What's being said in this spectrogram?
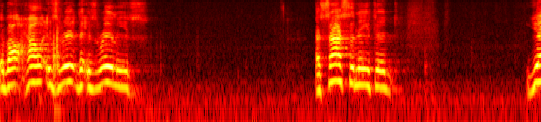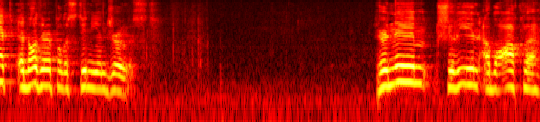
about how the Israelis assassinated yet another Palestinian journalist. Her name, Shireen Abu Akleh.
